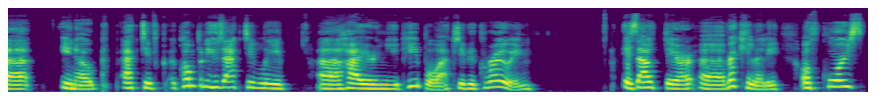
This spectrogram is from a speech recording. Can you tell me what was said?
uh, you know, active company who's actively uh, hiring new people, actively growing, is out there uh, regularly, of course,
